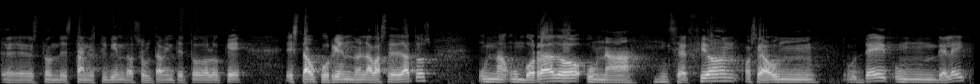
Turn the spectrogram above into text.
eh, es donde están escribiendo absolutamente todo lo que está ocurriendo en la base de datos, un borrado, una inserción, o sea, un update, un delete,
